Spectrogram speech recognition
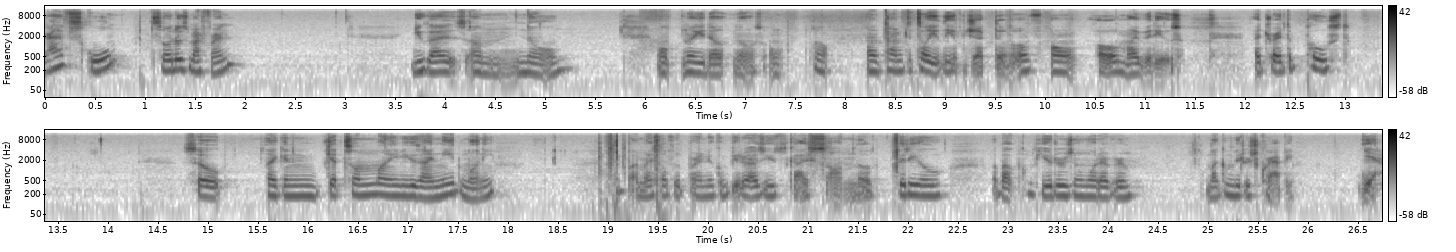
I have school. So does my friend. You guys, um, know. Well, no, you don't know. So, well, time to tell you the objective of all, all of my videos. I tried to post so I can get some money because I need money. Buy myself a brand new computer, as you guys saw in the video about computers and whatever. My computer's crappy. Yeah.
